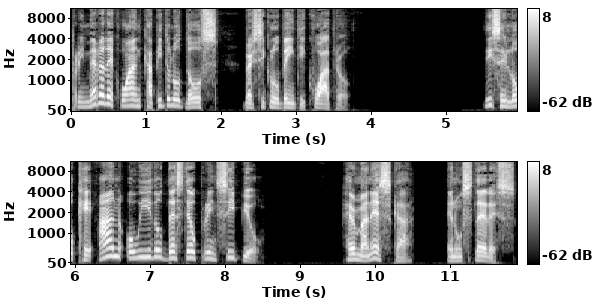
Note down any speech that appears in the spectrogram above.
Primera de Juan, capítulo 2, versículo 24. Dice, lo que han oído desde el principio, permanezca en ustedes.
